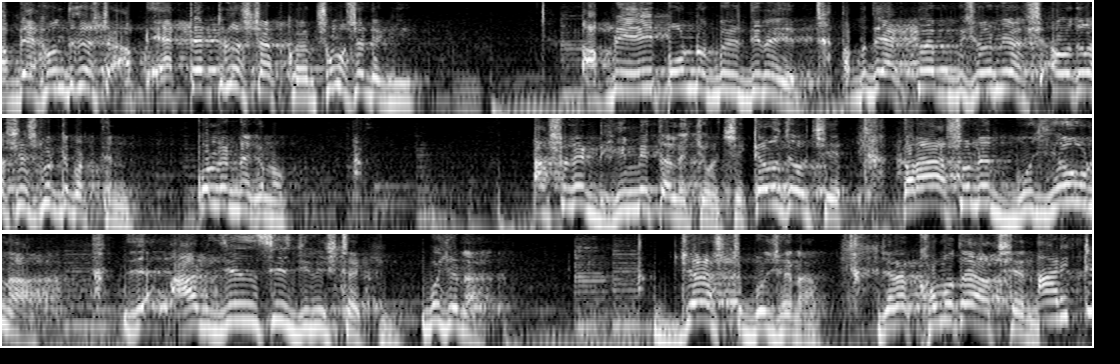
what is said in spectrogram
আপনি এখন থেকে আপনি একটা একটা করে স্টার্ট করেন সমস্যাটা কি? আপনি এই পনেরো বিশ দিনে আপনি তো একটা বিষয় নিয়ে আলোচনা শেষ করতে পারতেন করলেন না কেন? আসলে ঢিমে তালে চলছে। কেন চলছে? তারা আসলে বুঝেও না যে আর্জেন্সি জিনিসটা কি। বুঝে না। জাস্ট বুঝে না। যারা ক্ষমতায় আছেন আরেকটি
